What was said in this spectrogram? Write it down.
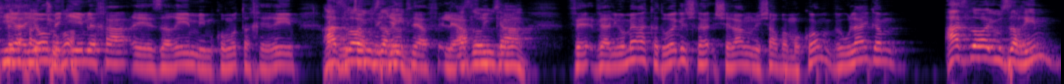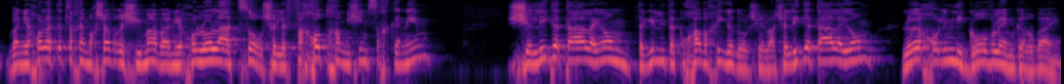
כי היום. מגיעים לך אה, זרים ממקומות אחרים, אז לא הקבוצות היו מגיעות זרים. לא היו לאפריקה, זרים. ו- ואני אומר הכדורגל של- שלנו נשאר במקום, ואולי גם אז לא היו זרים, ואני יכול לתת לכם עכשיו רשימה, ואני יכול לא לעצור, של לפחות 50 שחקנים, שליגת העל היום, תגיד לי את הכוכב הכי גדול שלה, שליגת העל היום לא יכולים לגרוב להם גרביים.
